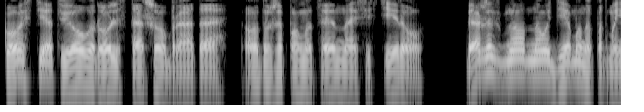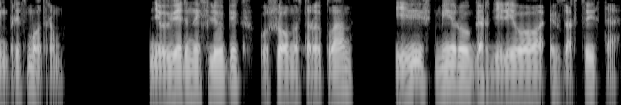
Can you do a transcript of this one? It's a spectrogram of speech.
Костя отвел роль старшего брата, он уже полноценно ассистировал, даже сгнал одного демона под моим присмотром. Неуверенный хлюпик ушел на второй план, явив миру горделивого экзорциста.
